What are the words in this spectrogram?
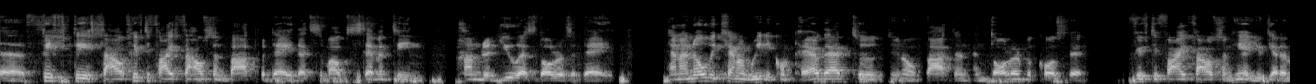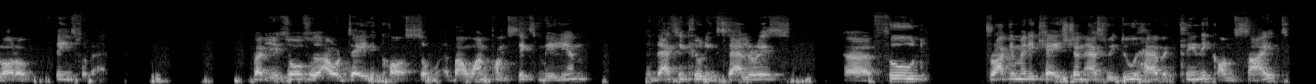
uh, 50,000, 55,000 baht per day. That's about 1,700 US dollars a day. And I know we cannot really compare that to you know baht and, and dollar because the 55,000 here, you get a lot of things for that. But it's also our daily cost. So about 1.6 million, and that's including salaries, uh, food, drug and medication, as we do have a clinic on site.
